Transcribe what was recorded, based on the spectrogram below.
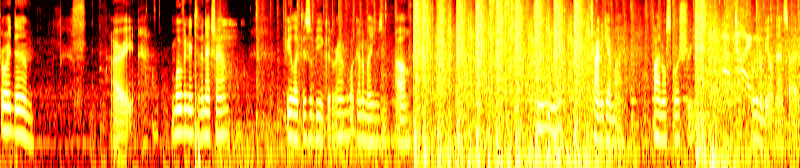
Destroyed them. Alright. Moving into the next round. Feel like this will be a good round. What gun am I using? Oh. Trying to get my final score streak. We're gonna be on that side.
